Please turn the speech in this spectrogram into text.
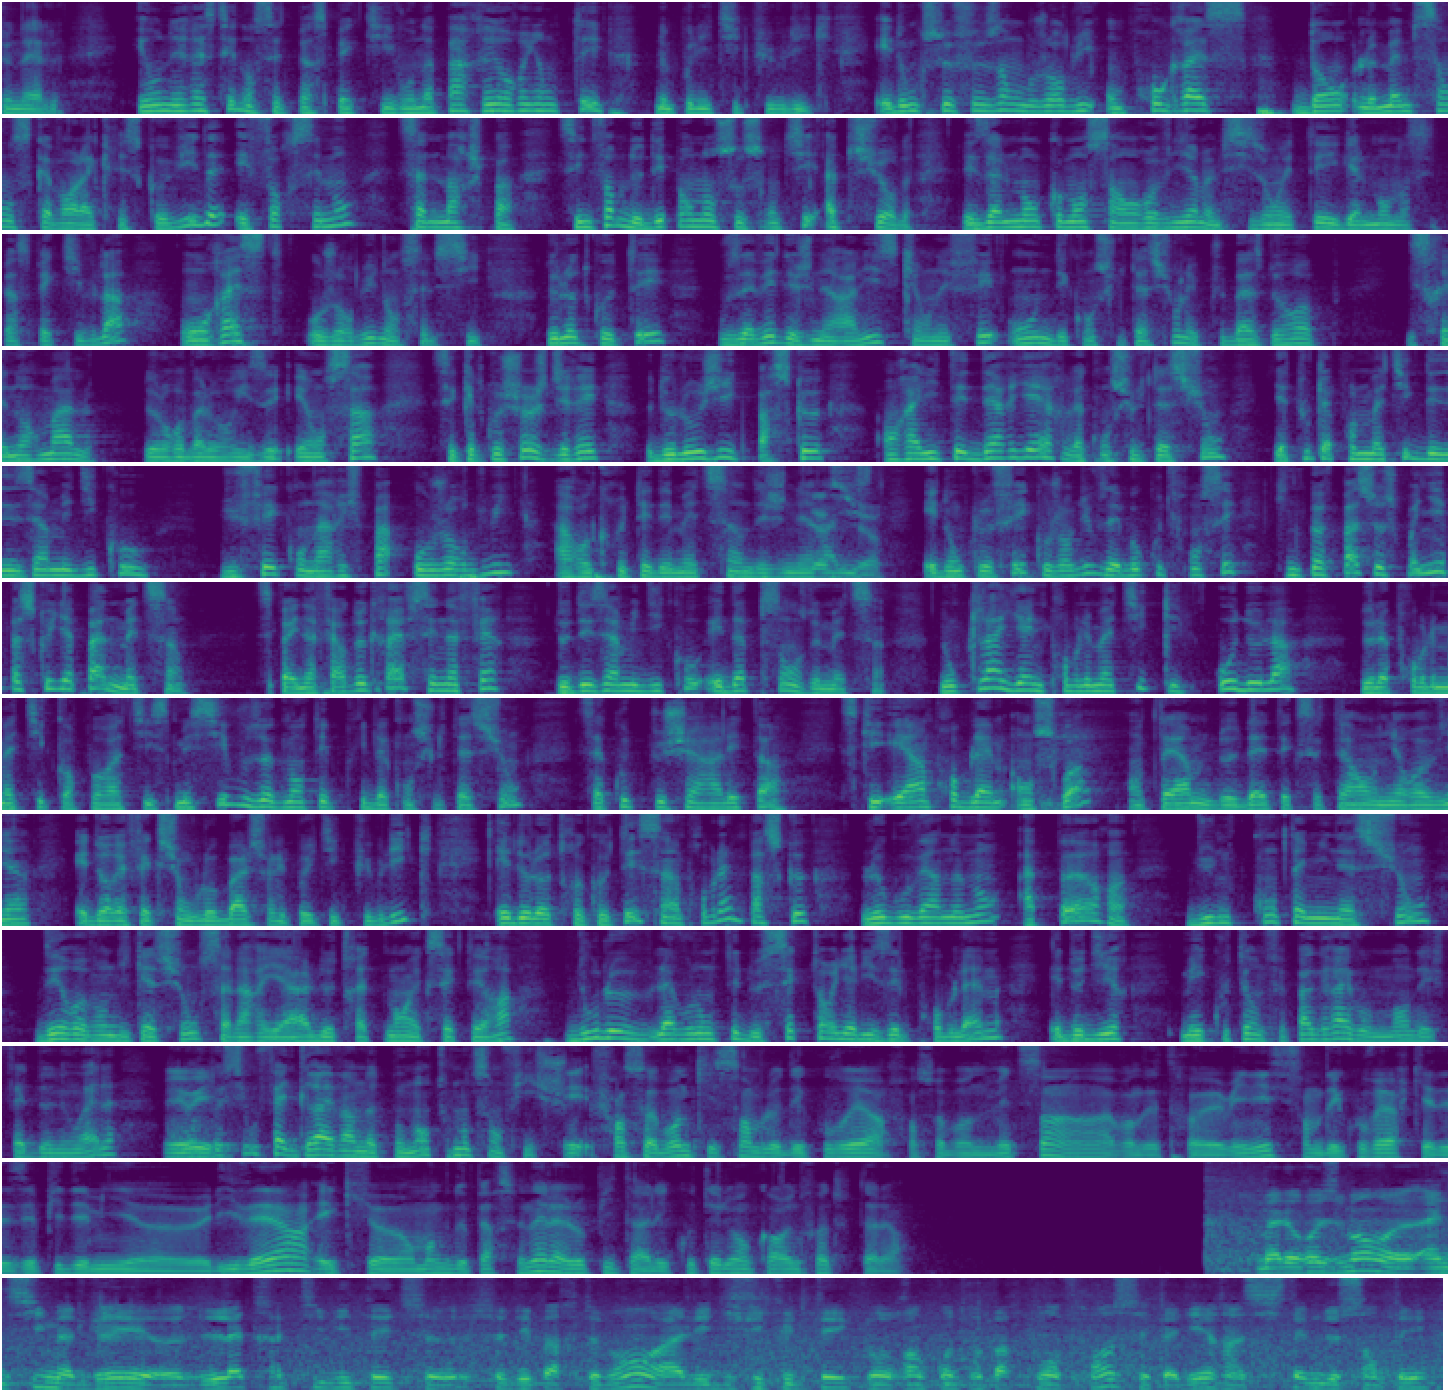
Et on est resté dans cette perspective. On n'a pas réorienté nos politiques publiques. Et donc, ce faisant, aujourd'hui, on progresse dans le même sens qu'avant la crise Covid. Et forcément, ça ne marche pas. C'est une forme de dépendance au sentier absurde. Les Allemands commencent à en revenir, même s'ils ont été également dans cette perspective-là. On reste aujourd'hui dans celle-ci. De l'autre côté, vous avez des généralistes qui, en effet, ont des consultations les plus basses d'Europe. Il serait normal de le revaloriser. Et en ça, c'est quelque chose, je dirais, de logique, parce que en réalité, derrière la consultation, il y a toute la problématique des déserts médicaux du fait qu'on n'arrive pas aujourd'hui à recruter des médecins, des généralistes. Et donc le fait qu'aujourd'hui, vous avez beaucoup de Français qui ne peuvent pas se soigner parce qu'il n'y a pas de médecins. Ce n'est pas une affaire de grève, c'est une affaire de déserts médicaux et d'absence de médecins. Donc là, il y a une problématique qui est au-delà de la problématique corporatiste. Mais si vous augmentez le prix de la consultation, ça coûte plus cher à l'État. Ce qui est un problème en soi, en termes de dette, etc., on y revient, et de réflexion globale sur les politiques publiques. Et de l'autre côté, c'est un problème parce que le gouvernement a peur d'une contamination des revendications salariales, de traitement, etc. D'où la volonté de sectorialiser le problème et de dire mais écoutez, on ne fait pas grève au moment des fêtes de Noël. que si vous faites grève à un autre moment, tout le monde s'en fiche. Et François Braun qui semble découvrir, François Braun médecin hein, avant d'être ministre, il semble découvrir qu'il y a des épidémies euh, l'hiver et qu'on manque de personnel à l'hôpital. Écoutez-le encore une fois tout à l'heure. Malheureusement, euh, Annecy, malgré euh, l'attractivité de ce, ce, département, a les difficultés qu'on rencontre partout en France, c'est-à-dire un système de santé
